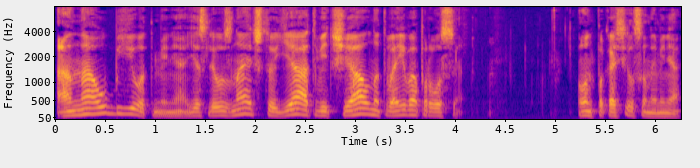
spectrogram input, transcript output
«Она убьет меня, если узнает, что я отвечал на твои вопросы». Он покосился на меня.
